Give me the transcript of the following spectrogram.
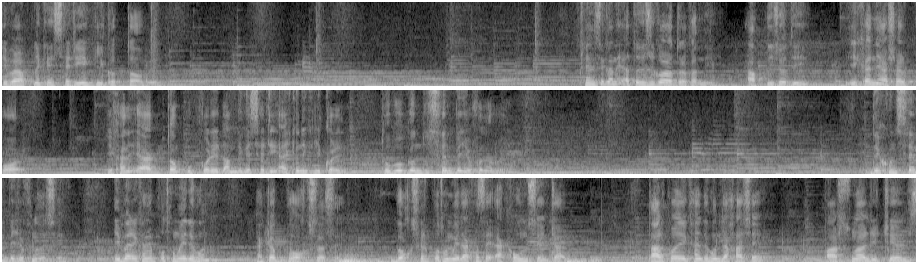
এবার আপনাকে সেটিংয়ে ক্লিক করতে হবে। ফ্রেন্ডস এখানে এত কিছু করার দরকার নেই। আপনি যদি এখানে আসার পর এখানে একদম উপরে ডান দিকে সেটিং আইকনে ক্লিক করেন। তবুও কিন্তু সেম পেজ ওপেন হবে। দেখুন সেম পেজ ওপেন হয়েছে। এবার এখানে প্রথমে দেখুন, একটা বক্স আছে। বক্সের প্রথমে দেখা আছে অ্যাকাউন্ট সেন্টার তারপরে এখানে দেখুন দেখা আছে personal details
